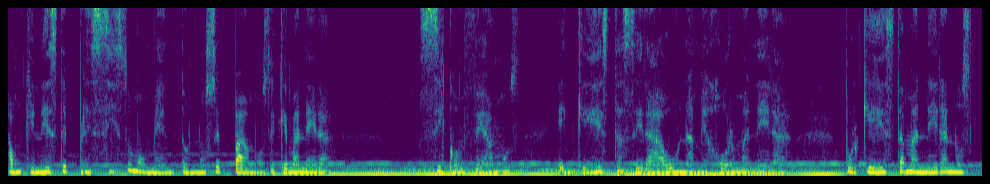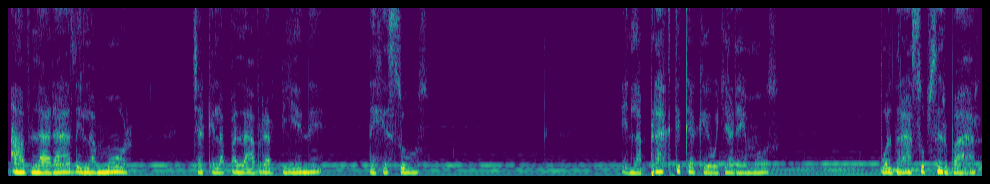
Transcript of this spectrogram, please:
aunque en este preciso momento no sepamos de qué manera, si confiamos en que esta será una mejor manera, porque esta manera nos hablará del amor, ya que la palabra viene de Jesús. En la práctica que hoy haremos, podrás observar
